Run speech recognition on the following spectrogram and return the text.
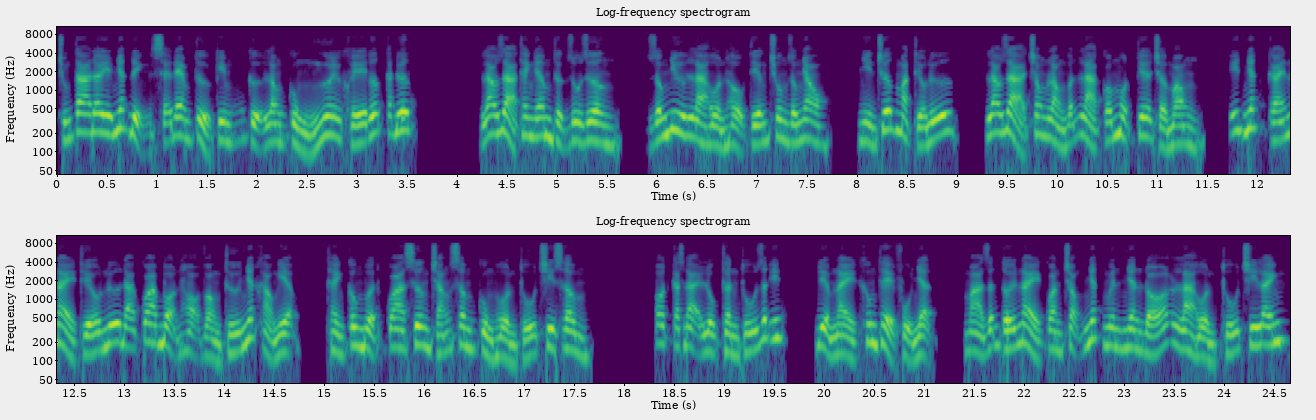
chúng ta đây nhất định sẽ đem tử kim cự long cùng ngươi khế ước cắt đứt. Lão giả thanh âm thực du dương, giống như là hồn hậu tiếng chuông giống nhau, nhìn trước mặt thiếu nữ, lão giả trong lòng vẫn là có một tia chờ mong, ít nhất cái này thiếu nữ đã qua bọn họ vòng thứ nhất khảo nghiệm, thành công vượt qua xương trắng sâm cùng hồn thú chi sâm. Otcas đại lục thần thú rất ít, điểm này không thể phủ nhận, mà dẫn tới này quan trọng nhất nguyên nhân đó là hồn thú chi lãnh,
